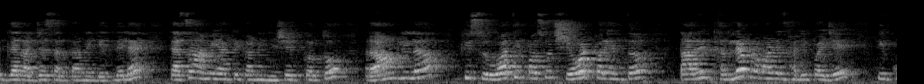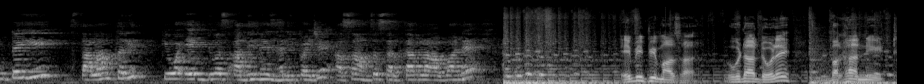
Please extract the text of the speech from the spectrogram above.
इथल्या राज्य सरकारने घेतलेला आहे. त्याचा आम्ही या ठिकाणी निषेध करतो. रामलीला ही सुरुवातीपासून शेवटपर्यंत तारीख ठरल्याप्रमाणे झाली पाहिजे. ती कुठेही स्थलांतरित किंवा एक दिवस आधी नाही झाली पाहिजे असं आमचं सरकारला आव्हान आहे. एबीपी माझा. उघडा डोळे बघा नीट.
